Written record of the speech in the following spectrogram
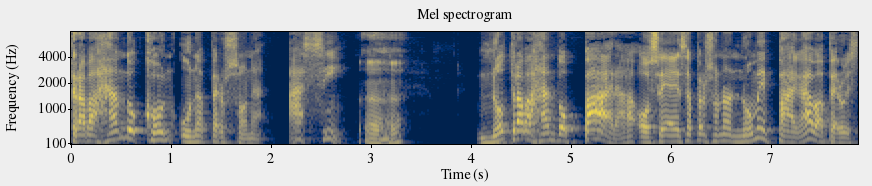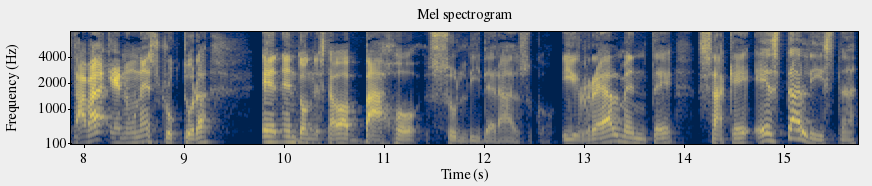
trabajando con una persona así. No trabajando para, o sea, esa persona no me pagaba, pero estaba en una estructura en, donde estaba bajo su liderazgo. Y realmente saqué esta lista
